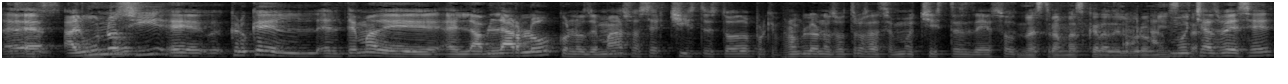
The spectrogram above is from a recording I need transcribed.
Eh, algunos sí, eh, creo que el, el tema de el hablarlo con los demás o hacer chistes, todo, porque por ejemplo nosotros hacemos chistes de eso Nuestra máscara del bromista. muchas veces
